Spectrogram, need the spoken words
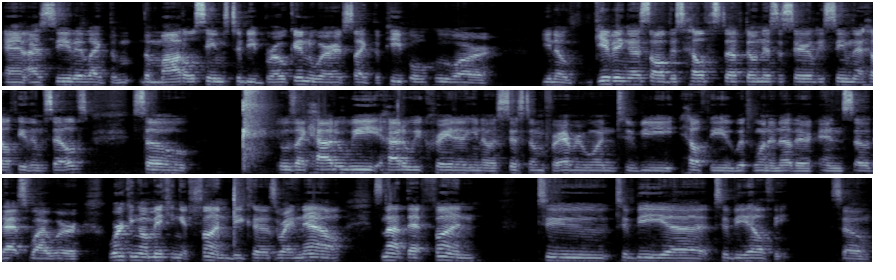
And I see that like the the model seems to be broken where it's like the people who are you know, giving us all this health stuff don't necessarily seem that healthy themselves. So it was like, how do we how do we create a you know a system for everyone to be healthy with one another? And so that's why we're working on making it fun because right now it's not that fun to to be uh, to be healthy. So,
